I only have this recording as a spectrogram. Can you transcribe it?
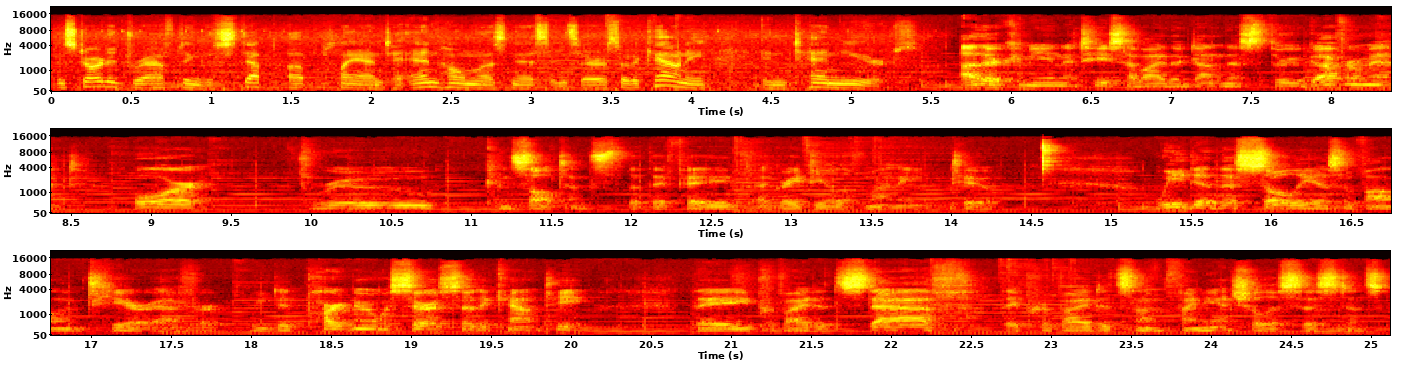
and started drafting the Step Up plan to end homelessness in Sarasota County in 10 years. Other communities have either done this through government or through consultants that they've paid a great deal of money to. We did this solely as a volunteer effort. We did partner with Sarasota County. They provided staff, they provided some financial assistance,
